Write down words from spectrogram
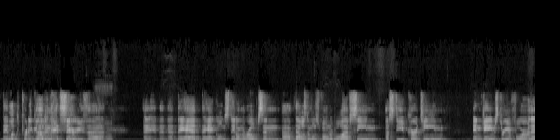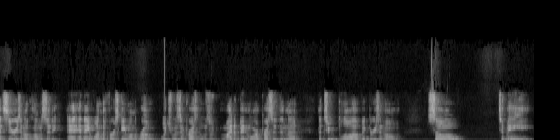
they looked pretty good in that series. Uh, mm-hmm. They had they had Golden State on the ropes, and uh, that was the most vulnerable I've seen a Steve Kerr team in games three and four of that series in Oklahoma City, and, and they won the first game on the road, which was impressive. It was might have been more impressive than the the two blowout victories at home. So, to me,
